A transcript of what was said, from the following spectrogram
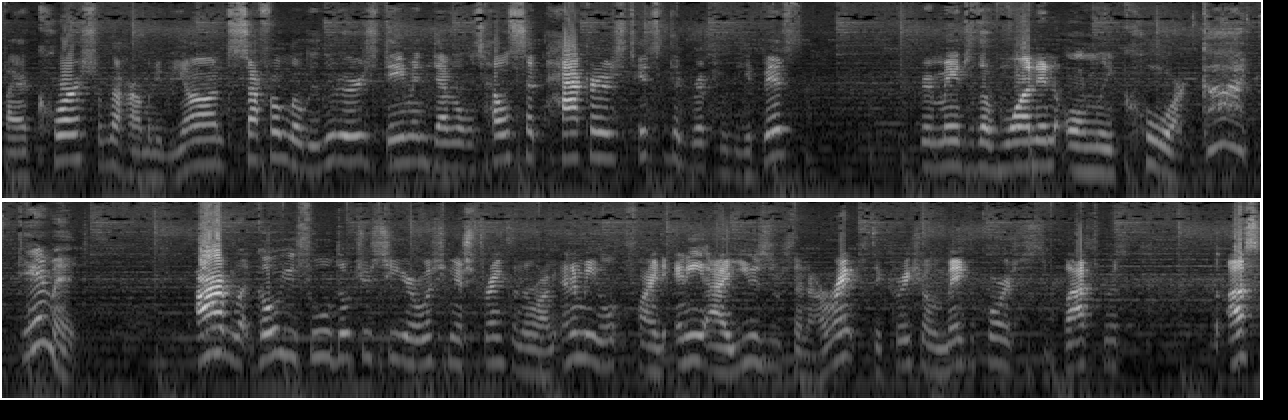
by a chorus from the Harmony Beyond. Several lowly looters, demon devils, hellset hackers, taste the grips of the abyss. Remains the one and only core. God damn it! Arg, let go, you fool. Don't you see you're wishing your strength on the wrong enemy? You won't find any IUs within our ranks. The creation of Mega Core is just as blasphemous to us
